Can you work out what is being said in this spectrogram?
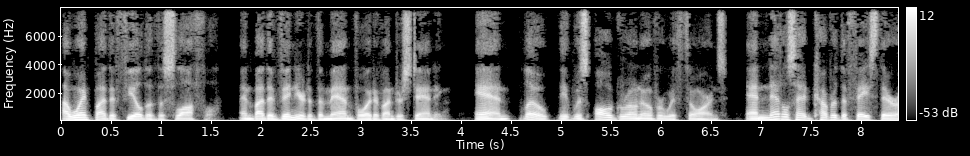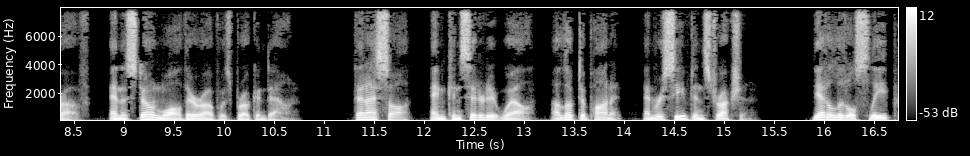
I went by the field of the slothful, and by the vineyard of the man void of understanding. And, lo, it was all grown over with thorns, and nettles had covered the face thereof, and the stone wall thereof was broken down. Then I saw, and considered it well, I looked upon it, and received instruction. Yet a little sleep,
